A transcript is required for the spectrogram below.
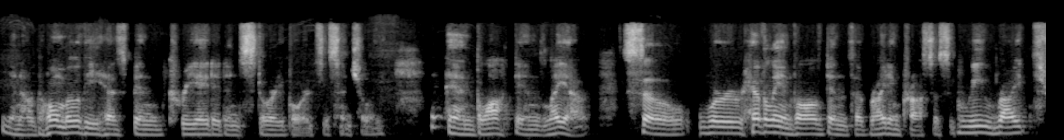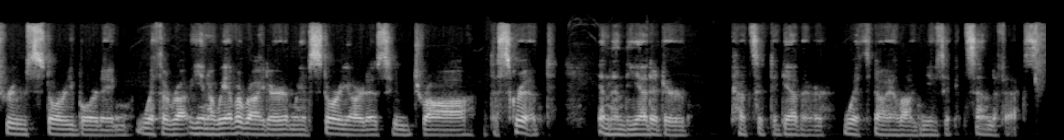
You know, the whole movie has been created in storyboards essentially and blocked in layout. So we're heavily involved in the writing process. We write through storyboarding with a, you know, we have a writer and we have story artists who draw the script and then the editor cuts it together with dialogue, music, and sound effects.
